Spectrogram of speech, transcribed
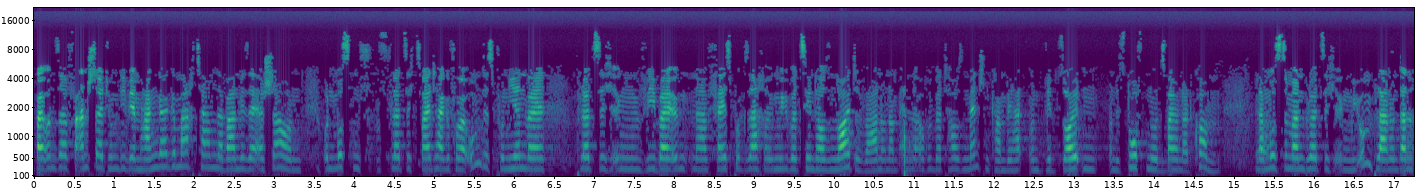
bei unserer Veranstaltung, die wir im Hangar gemacht haben, da waren wir sehr erstaunt und mussten plötzlich zwei Tage vorher umdisponieren, weil plötzlich irgendwie bei irgendeiner Facebook-Sache irgendwie über 10.000 Leute waren und am Ende auch über 1.000 Menschen kamen. Wir hatten, und wir sollten, und es durften nur 200 kommen. Ja. Da musste man plötzlich irgendwie umplanen und dann ja.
